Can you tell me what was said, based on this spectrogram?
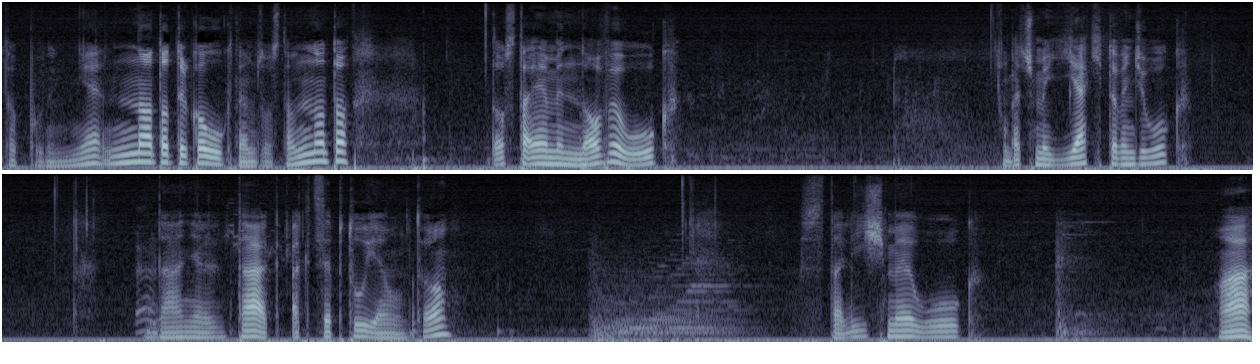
Topór nie. No to tylko łuk nam został. No to dostajemy nowy łuk. Zobaczmy jaki to będzie łuk. Daniel, tak, akceptuję to. Staliśmy łuk. A,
